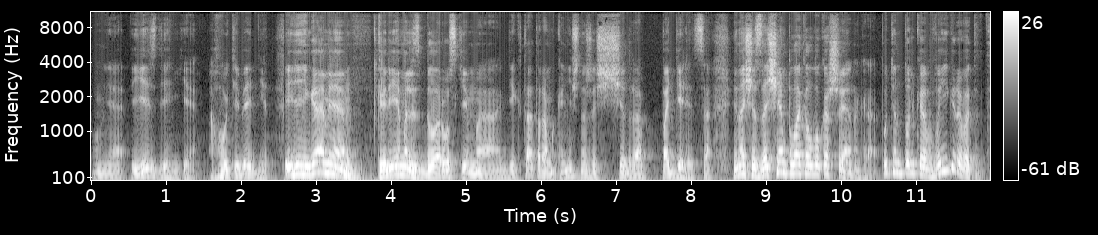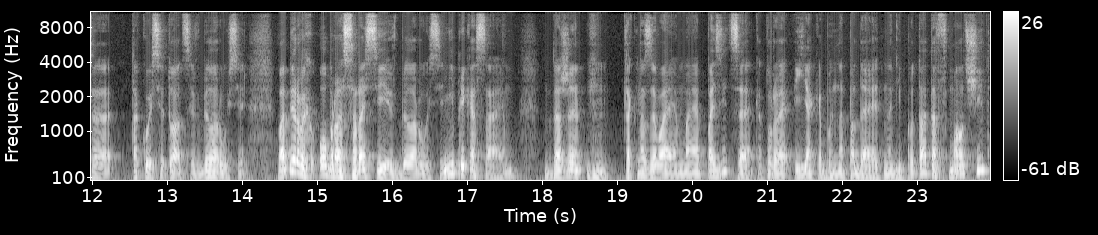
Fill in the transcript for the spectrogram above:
у меня есть деньги, а у тебя нет. И деньгами Кремль с белорусским э, диктатором, конечно же, щедро поделится. Иначе зачем плакал Лукашенко? Путин только выигрывает от такой ситуации в Беларуси. Во-первых, образ России в Беларуси неприкасаем. Даже хм, так называемая оппозиция, которая якобы нападает на депутатов, молчит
